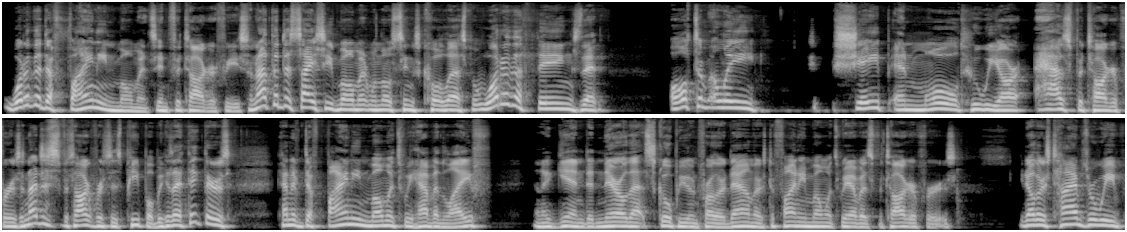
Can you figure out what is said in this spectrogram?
what are the defining moments in photography? So not the decisive moment when those things coalesce, but what are the things that ultimately shape and mold who we are as photographers and not just photographers as people because i think there's kind of defining moments we have in life. And again to narrow that scope even farther down there's defining moments we have as photographers. You know there's times where we've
